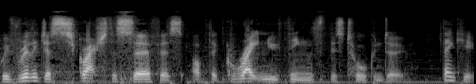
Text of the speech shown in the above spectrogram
We've really just scratched the surface of the great new things this tool can do. Thank you.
